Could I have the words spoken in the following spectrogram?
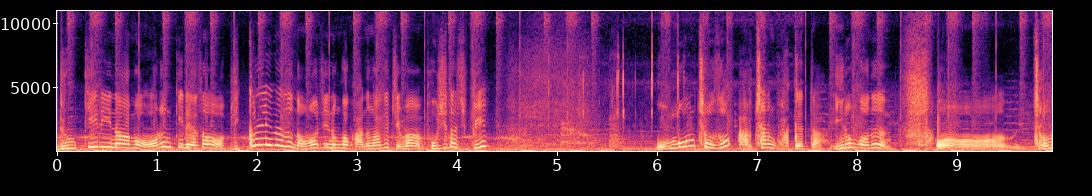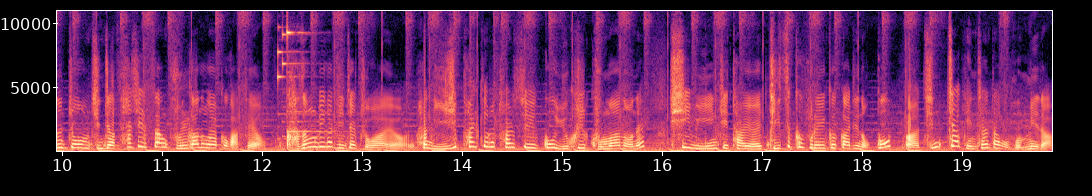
눈길이나 뭐 얼음길에서 미끌리면서 넘어지는 거 가능하겠지만 보시다시피 못 멈춰서 앞차랑 바뀌었다. 이런 거는 어 저는 좀 진짜 사실상 불가능할 것 같아요. 가성비가 진짜 좋아요. 한 28km 탈 수 있고 69만 원에 12인치 타이어에 디스크 브레이크까지 넣고 아 진짜 괜찮다고 봅니다.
